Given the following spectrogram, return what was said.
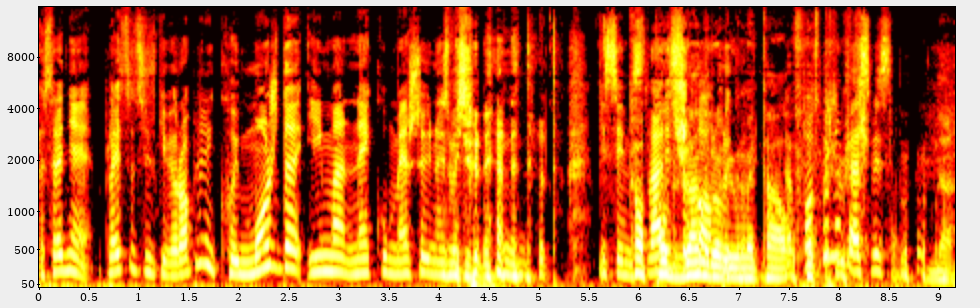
srednje plestocinski evropljanin koji možda ima neku mešavinu između neandertala. Mislim, Kao stvari su komplikovane. u metalu. Da, potpuno besmisleno. da.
